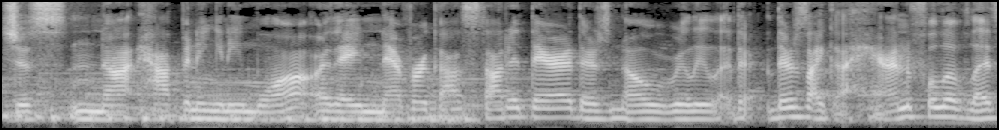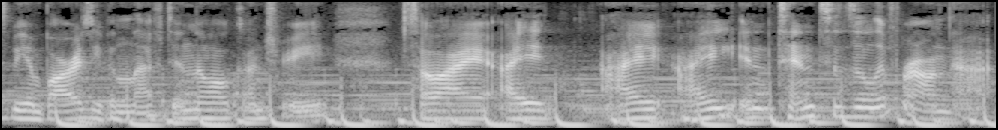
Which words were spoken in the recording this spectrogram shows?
just not happening anymore or they never got started there. There's no really, there, there's like a handful of lesbian bars even left in the whole country. So I, I, I, I intend to deliver on that.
